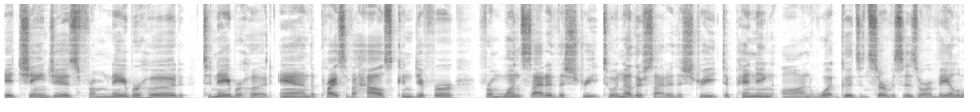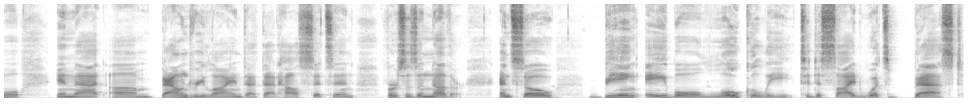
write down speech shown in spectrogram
It changes from neighborhood to neighborhood, and the price of a house can differ from one side of the street to another side of the street depending on what goods and services are available in that um, boundary line that that house sits in versus another. And so being able locally to decide what's best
